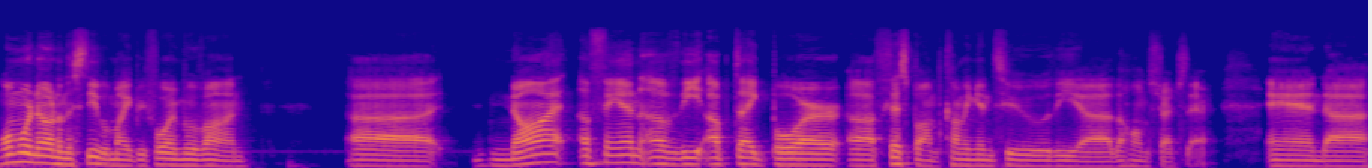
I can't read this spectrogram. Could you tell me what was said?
One more note on the steeple, Mike, before we move on. Uh, not a fan of the Updike Bor uh, fist bump coming into the uh, the home stretch there, and uh,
